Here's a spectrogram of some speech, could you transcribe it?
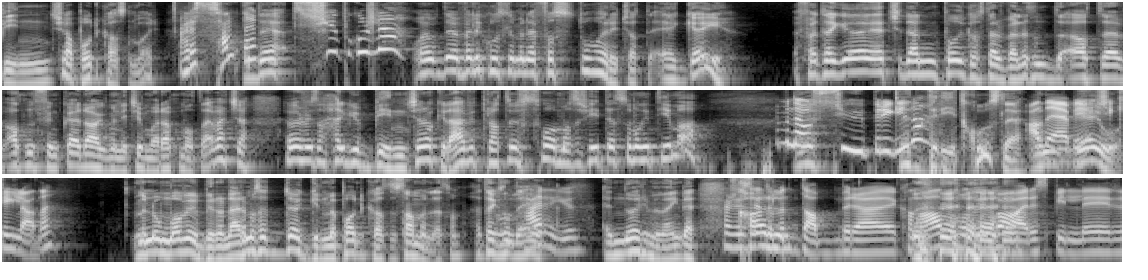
binger podkasten vår. Er det sant? Det er superkoselig! Og det er veldig koselig, men jeg forstår ikke at det er gøy. For jeg jeg er ikke den podkasten veldig sånn at, at den funka i dag, men ikke i morgen, på en måte. Jeg vet ikke. Jeg vet liksom, Herregud, binger dere der? Vi prater jo så masse skit i så mange timer. Ja, Men det er jo superhyggelig, da. Det er Dritkoselig. Ja, det blir jeg skikkelig glad i. Men nå må vi begynne å nærme oss et døgn med podkaster sammen, liksom. Jeg tenker sånn, Det er herregud. enorme mengder. Kanskje vi setter opp en DAB-kanal hvor vi bare spiller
